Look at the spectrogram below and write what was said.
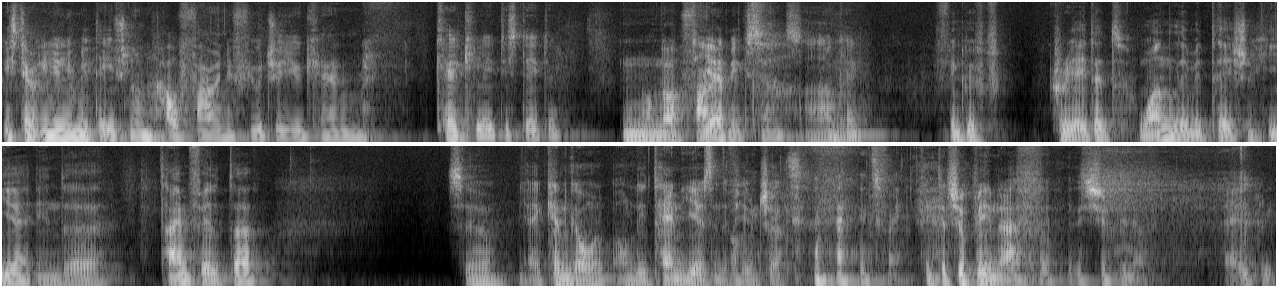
Is there any limitation on how far in the future you can calculate this data? Not far yet. It makes sense. Um, okay. I think we've created one limitation here in the time filter. So yeah, it can go only 10 years in the okay. future. it's fine. I think that should be enough. it should be enough. I agree.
